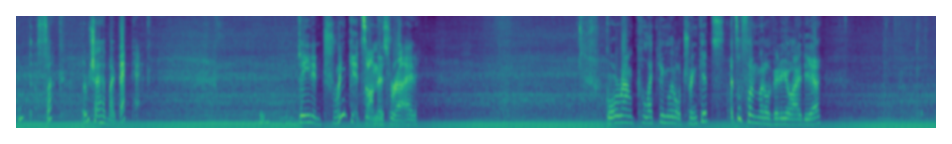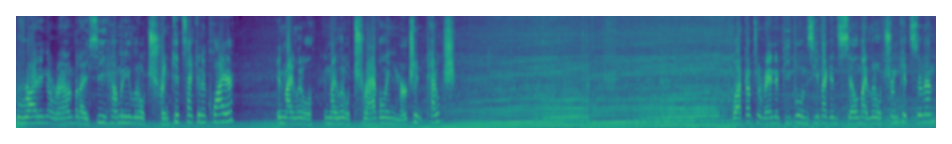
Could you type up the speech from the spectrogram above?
What the fuck? I wish I had my backpack. Gaining trinkets on this ride. Go around collecting little trinkets. That's a fun little video idea. Riding around, but I see how many little trinkets I can acquire in my little in my little traveling merchant pouch. Walk up to random people and see if I can sell my little trinkets to them.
